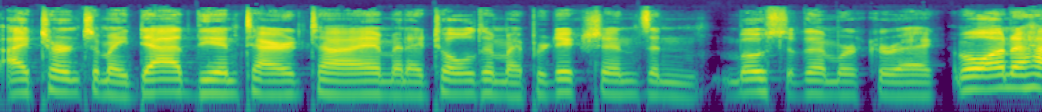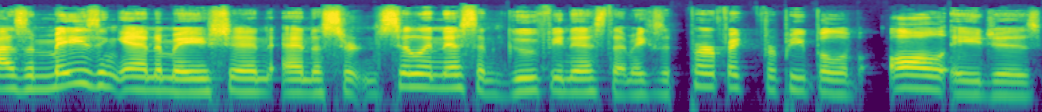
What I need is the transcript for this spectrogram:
I turned to my dad the entire time and I told him my predictions and most of them were correct. Moana has amazing animation and a certain silliness and goofiness that makes it perfect for people of all ages.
